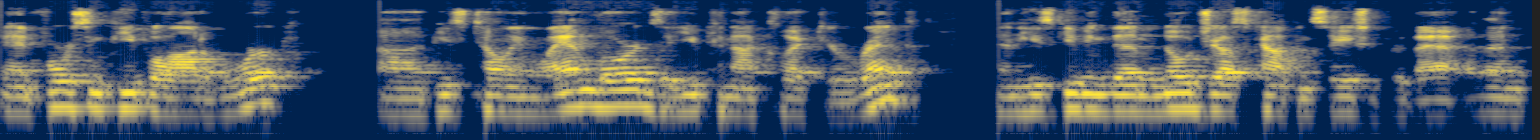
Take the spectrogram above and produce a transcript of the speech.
and forcing people out of work, uh, he's telling landlords that you cannot collect your rent, and he's giving them no just compensation for that. And then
